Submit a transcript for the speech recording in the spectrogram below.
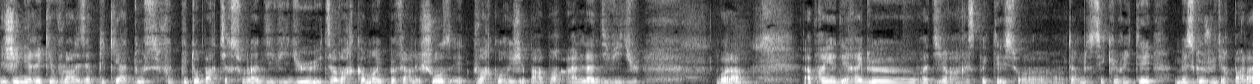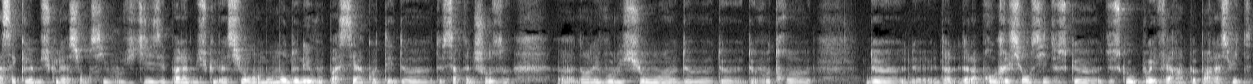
génériques et vouloir les appliquer à tous. Faut plutôt partir sur l'individu et de savoir comment il peut faire les choses et de pouvoir corriger par rapport à l'individu. Voilà. Après, il y a des règles, on va dire, à respecter en termes de sécurité. Mais ce que je veux dire par là, c'est que la musculation, si vous n'utilisez pas la musculation, à un moment donné, vous passez à côté de, certaines choses euh, dans l'évolution euh, de, votre de, la progression aussi de ce, que, de ce que vous pouvez faire un peu par la suite.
